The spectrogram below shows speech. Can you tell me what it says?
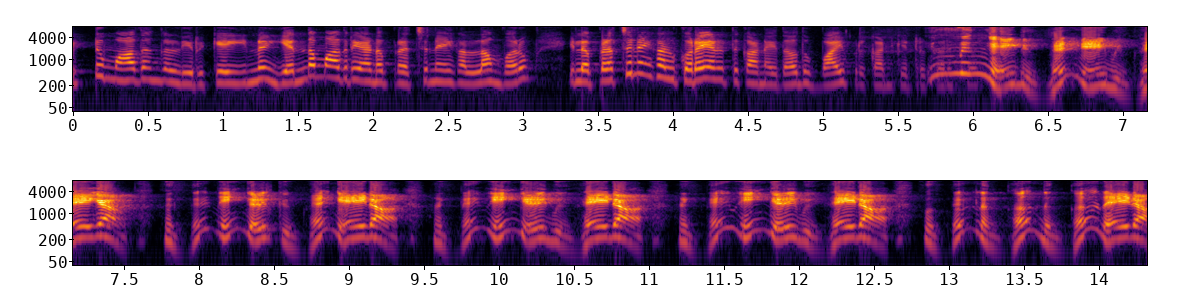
எட்டு மாதங்கள் இருக்கே. இன்னும் எந்த மாதிரியான பிரச்சனைகள்லாம் வரும்? இல்லை பிரச்சனைகள் குறையறதுக்கான ஏதாவது வாய்ப்பு இருக்கான்னு கேட்டிருக்காரு தேடா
